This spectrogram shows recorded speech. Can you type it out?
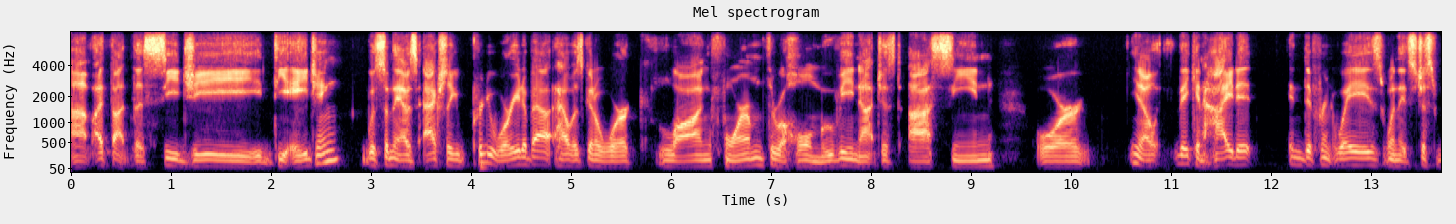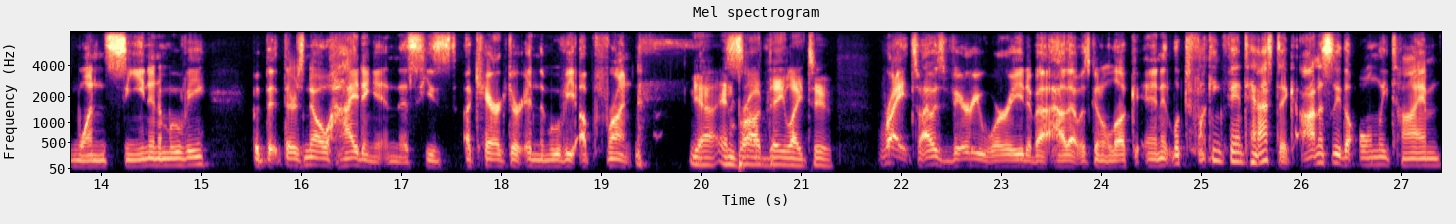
Um, I thought the CG de aging was something I was actually pretty worried about how it was going to work long form through a whole movie, not just a scene or, you know, they can hide it in different ways when it's just one scene in a movie. But th- there's no hiding it in this. He's a character in the movie up front. Yeah, in broad daylight too. Right. So I was very worried about how that was going to look, and it looked fucking fantastic. Honestly, the only time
